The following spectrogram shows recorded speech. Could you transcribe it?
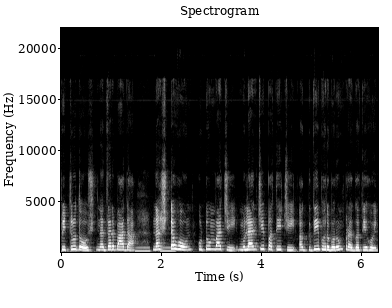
पितृदोष नजरबाधा नष्ट होऊन कुटुंबाची मुलांची पतीची अगदी भरभरून प्रगती होईल.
